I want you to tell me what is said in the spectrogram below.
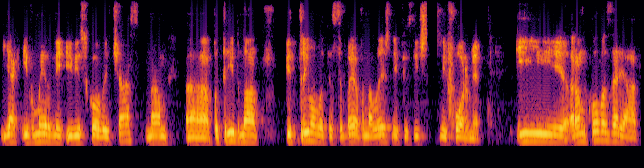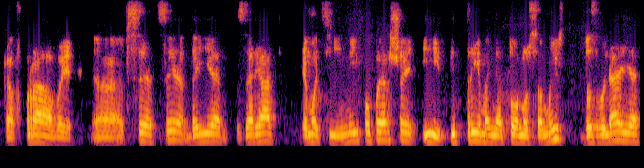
Як і в мирний і військовий час, нам е, потрібно підтримувати себе в належній фізичній формі. І ранкова зарядка, вправи, е, все це дає заряд емоційний, по-перше, і підтримання тонуса мишць дозволяє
